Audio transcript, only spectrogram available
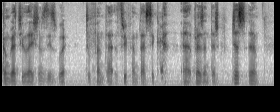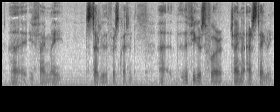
congratulations. These were two fanta- three fantastic uh, presenters. Just, uh, if I may, start with the first question. Uh, the figures for China are staggering.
